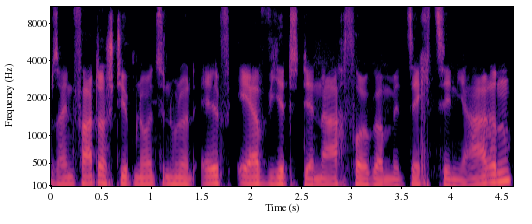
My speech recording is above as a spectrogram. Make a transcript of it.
Sein Vater stirbt 1911, er wird der Nachfolger mit 16 Jahren.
